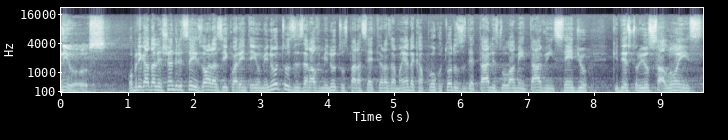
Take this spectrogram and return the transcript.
News. Obrigado, Alexandre. 6 horas e 41 minutos, 19 minutos para 7 horas da manhã. Daqui a pouco, todos os detalhes do lamentável incêndio que destruiu salões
